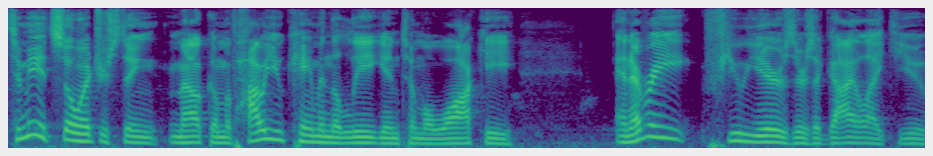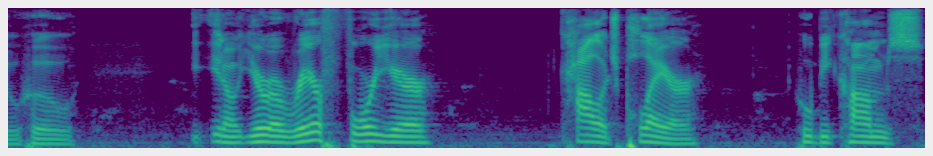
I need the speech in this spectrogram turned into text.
To me, it's so interesting, Malcolm, of how you came in the league into Milwaukee. And every few years, there's a guy like you who, you know, you're a rare four year college player who becomes,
